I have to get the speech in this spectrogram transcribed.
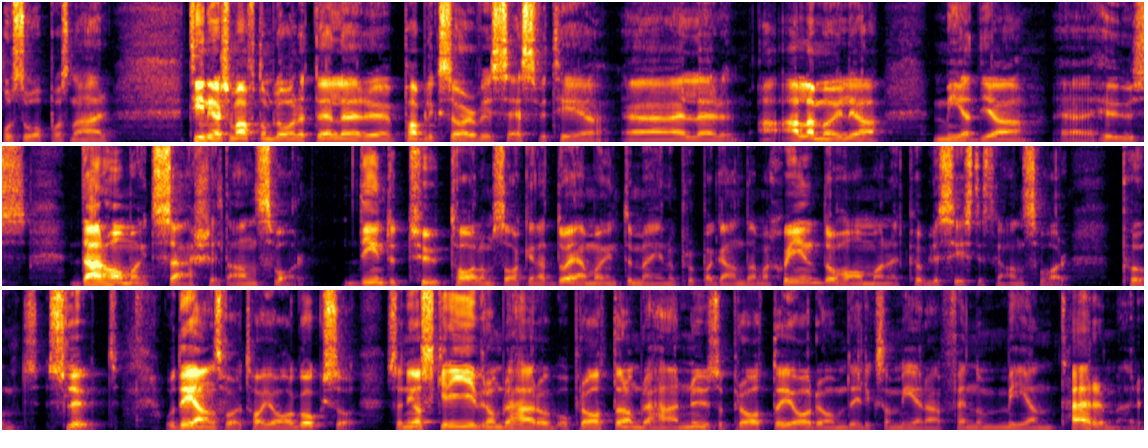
och så på såna här tidningar som Aftonbladet eller eh, Public Service, SVT eh, eller alla möjliga mediahus. Eh, Där har man ju ett särskilt ansvar. Det är inte tu tal om saken att då är man ju inte med i någon propagandamaskin, då har man ett publicistiskt ansvar. Punkt slut. Och det ansvaret har jag också. Så när jag skriver om det här och, och pratar om det här nu så pratar jag om det i liksom mera fenomentermer.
